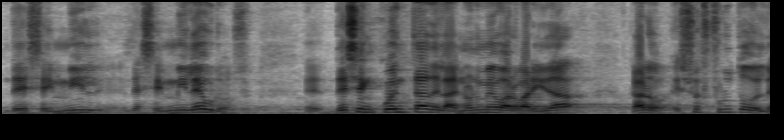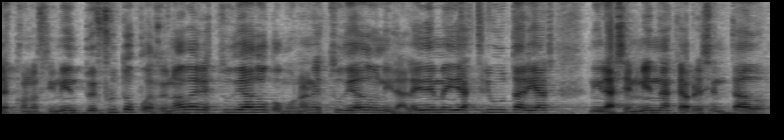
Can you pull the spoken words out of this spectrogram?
de 6.000 de euros. Eh, dese en cuenta de la enorme barbaridad. Claro, eso es fruto del desconocimiento y fruto pues, de no haber estudiado, como no han estudiado ni la ley de medidas tributarias ni las enmiendas que ha presentado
